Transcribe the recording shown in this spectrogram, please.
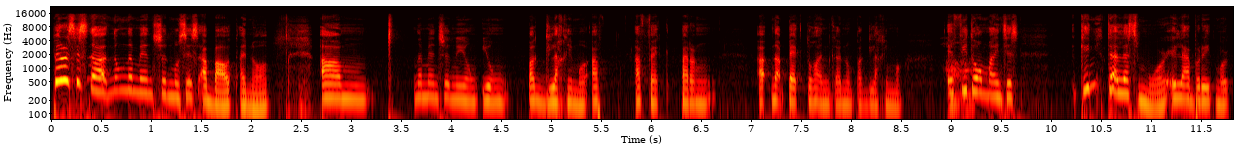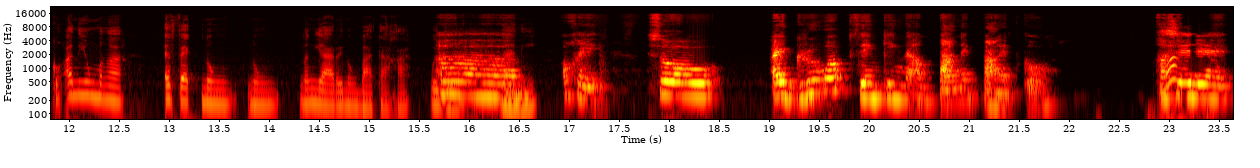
Pero sis, na, nung na-mention mo sis about ano, um, na-mention mo yung, yung paglaki mo, affect, parang uh, naapektuhan ka nung paglaki mo. If you don't mind, sis, can you tell us more, elaborate more, kung ano yung mga effect nung, nung nangyari nung bata ka with your uh, nanny? Okay. So, I grew up thinking na ang pangit-pangit ko. Kasi huh?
